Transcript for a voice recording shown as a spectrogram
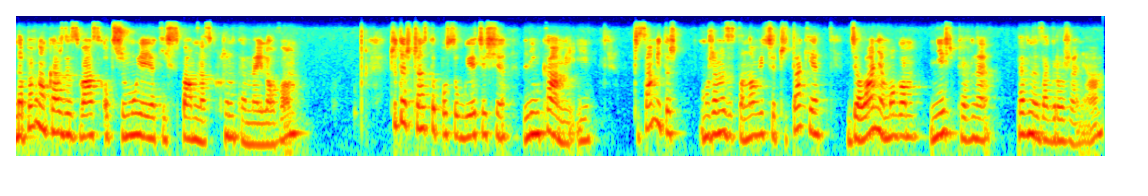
Na pewno każdy z Was otrzymuje jakiś spam na skrzynkę mailową, czy też często posługujecie się linkami i czasami też możemy zastanowić się, czy takie działania mogą nieść pewne, pewne zagrożenia.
